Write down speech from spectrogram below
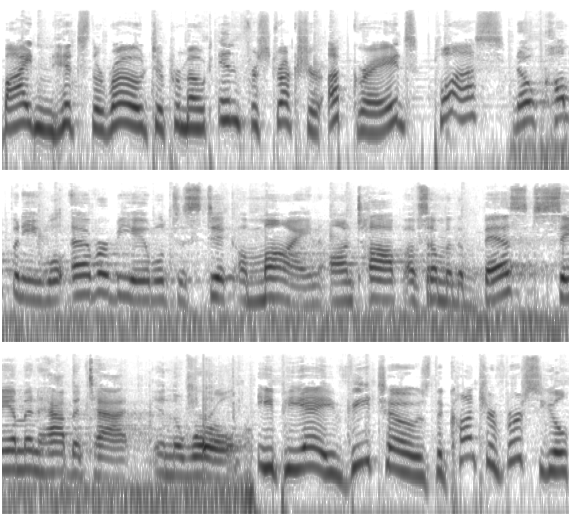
Biden hits the road to promote infrastructure upgrades. Plus, no company will ever be able to stick a mine on top of some of the best salmon habitat in the world. EPA vetoes the controversial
